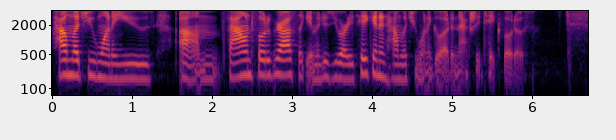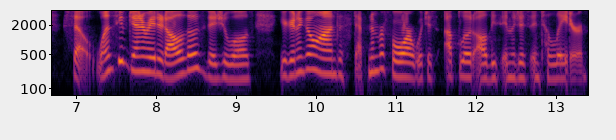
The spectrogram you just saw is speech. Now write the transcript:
how much you want to use um, found photographs, like images you've already taken, and how much you want to go out and actually take photos. So once you've generated all of those visuals, you're going to go on to step number four, which is upload all these images into Later.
